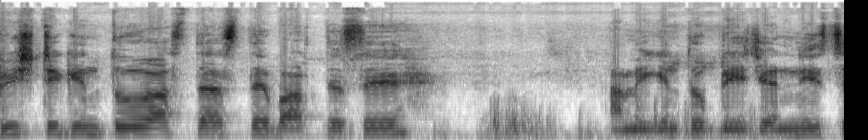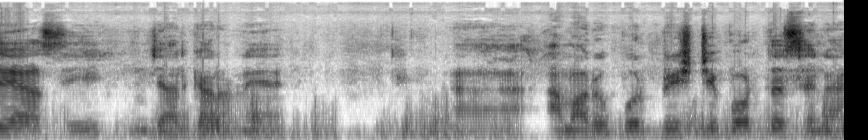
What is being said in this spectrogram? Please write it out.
বৃষ্টি কিন্তু আস্তে আস্তে বাড়তেছে। আমি কিন্তু ব্রিজের নিচে আছি, যার কারণে আমার উপর বৃষ্টি পড়তেছে না।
